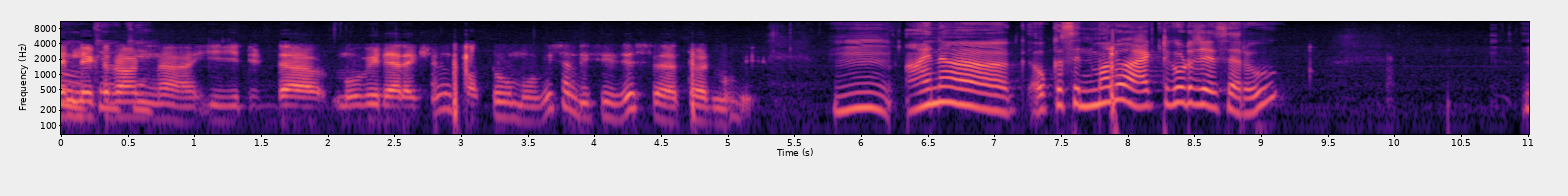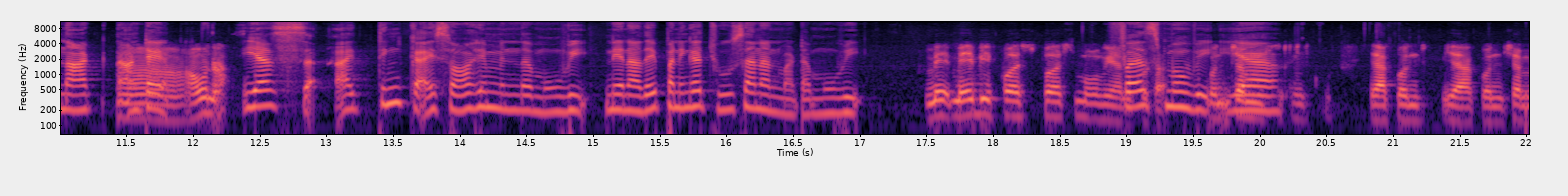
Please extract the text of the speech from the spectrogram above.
then okay, movie direction for two movies and this is third movie. ఆయన ఒక సినిమాలో యాక్ట్ కూడా చేశారు. నాకు అంటే అవునా. Yes I think I saw him in the movie నేను అదే పనిగా చూసాను అనమాట movie maybe first first movie movie, కొంచెం yeah. యా కొంచెం యా కొంచెం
